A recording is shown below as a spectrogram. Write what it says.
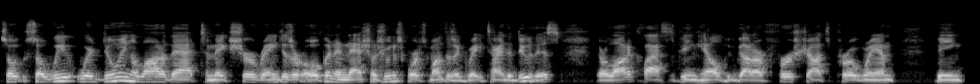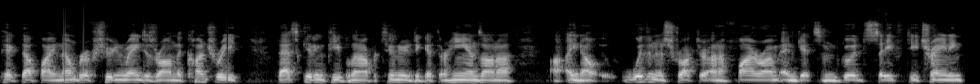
So so we, we're doing a lot of that to make sure ranges are open and National Shooting Sports Month is a great time to do this. There are a lot of classes being held. We've got our first shots program being picked up by a number of shooting ranges around the country that's giving people an opportunity to get their hands on a uh, you know, with an instructor on a firearm and get some good safety training.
